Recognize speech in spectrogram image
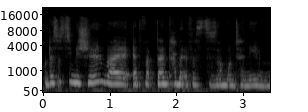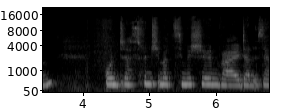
Und das ist ziemlich schön, weil etwa, dann kann man etwas zusammen unternehmen. Und das finde ich immer ziemlich schön, weil dann ist er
